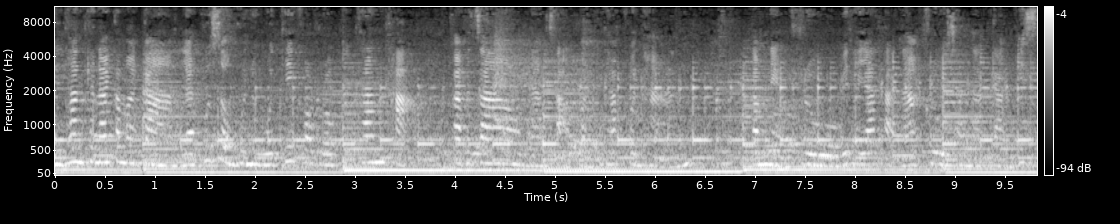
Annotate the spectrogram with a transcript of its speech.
นท่านคณะกรรมการ และผู้ทรงคุณวุฒิที่เคารพทุกท่านค่ะ ข้าพเจ้านางสาวขวัญพิทักษ์พลหารตำแหน่งครูวิทยาฐานะครูชำนาญการพิเศ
